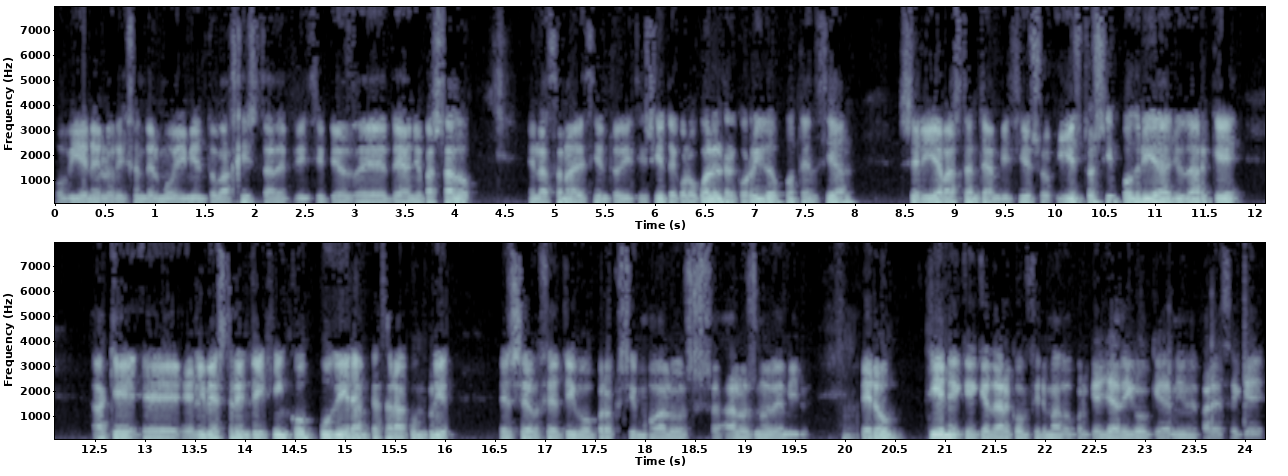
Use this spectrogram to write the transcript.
o bien el origen del movimiento bajista de principios de, de año pasado en la zona de 117, con lo cual el recorrido potencial sería bastante ambicioso. Y esto sí podría ayudar que, a que eh, el IBEX 35 pudiera empezar a cumplir ese objetivo próximo a los, a los 9.000. Pero tiene que quedar confirmado, porque ya digo que a mí me parece que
